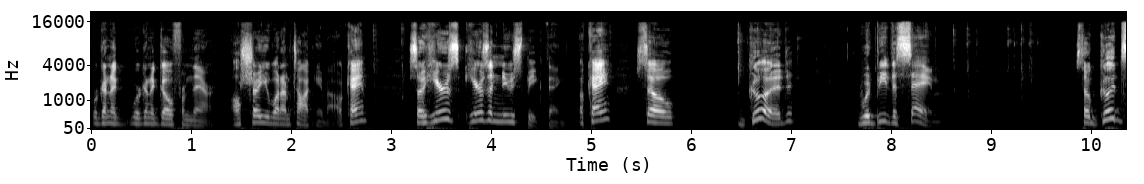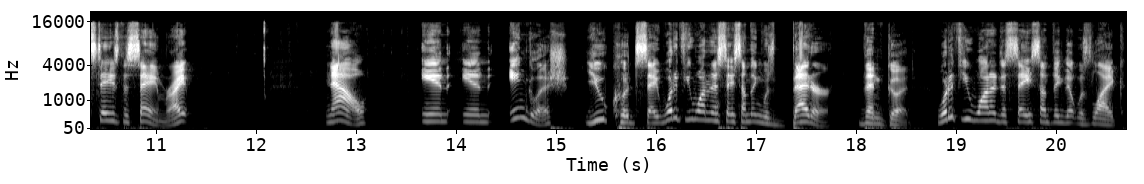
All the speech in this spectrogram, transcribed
we're gonna we're gonna go from there. I'll show you what I'm talking about. Okay, so here's here's a Newspeak thing. Okay, so good would be the same. So good stays the same, right? Now, in in English, you could say, what if you wanted to say something was better than good? What if you wanted to say something that was like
